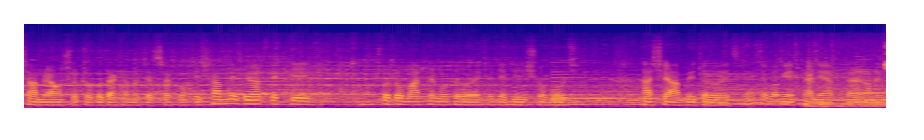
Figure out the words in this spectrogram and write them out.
সামনের অংশটুকু দেখানোর চেষ্টা করছি। সামনে ভিউয়ার্স একটি ছোট মাঠের মতো রয়েছে যেটি সবুজ ঘাসে আবৃত রয়েছে এবং এখানে আপনার অনেক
